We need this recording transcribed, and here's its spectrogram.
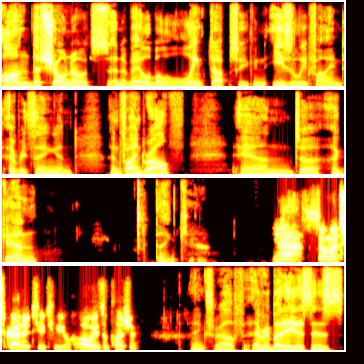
on the show notes and available linked up so you can easily find everything and, and find Ralph. And uh, again, thank you. Yeah, so much gratitude to you. Always a pleasure. Thanks, Ralph. Everybody, this is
